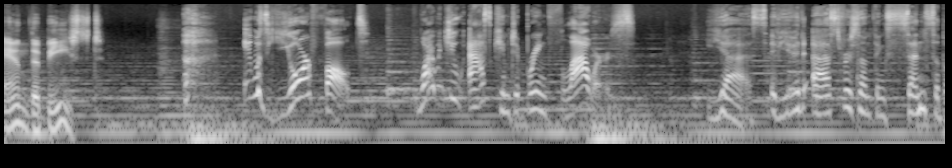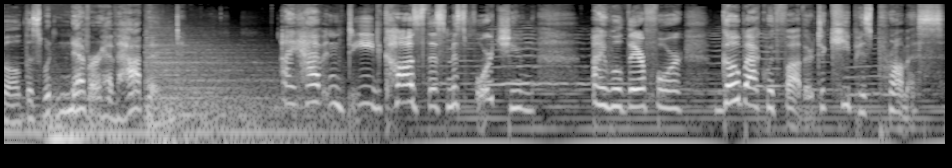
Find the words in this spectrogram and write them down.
and the beast. It was your fault. Why would you ask him to bring flowers? Yes, if you had asked for something sensible, this would never have happened. I have indeed caused this misfortune. I will therefore go back with father to keep his promise.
